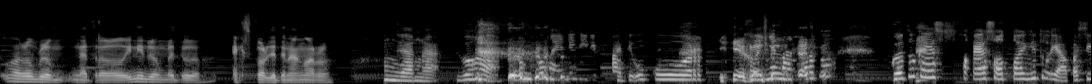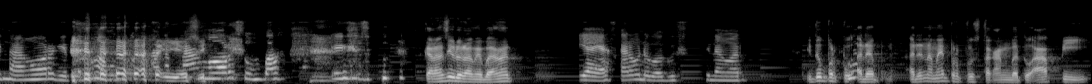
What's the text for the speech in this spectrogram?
Wah lu belum, nggak terlalu ini belum berarti lu. Explore Jatinangor lo. enggak enggak gue enggak gue mainnya di Pati Ukur Iya, kayaknya. Nangor tuh gue tuh kayak kayak sotoy gitu ya apa sih Nangor gitu bilang anak Iya sih. Nangor sumpah. Sekarang sih udah rame banget. iya ya sekarang udah bagus di Nangor Itu perpu- ada ada namanya perpustakaan batu api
